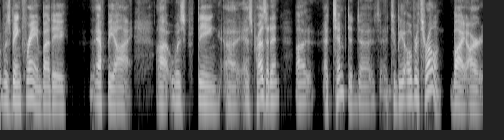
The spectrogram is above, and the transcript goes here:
was being framed by the FBI, uh, was being uh, as president uh, attempted uh, to be overthrown by our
